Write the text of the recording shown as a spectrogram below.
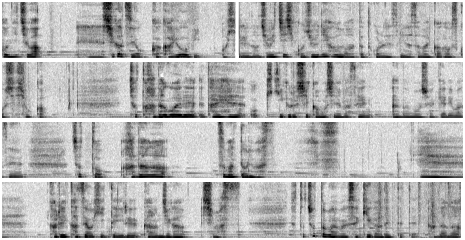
こんにちは、えー、4月4日火曜日お昼の11時52分を回ったところです。皆様いかがお過ごしでしょうか？ちょっと鼻声で大変お聞き苦しいかもしれません。あの申し訳ありません。ちょっと鼻が詰まっております。えー、軽い風邪をひいている感じがします。ちょっとちょっと前まで咳が出てて鼻が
